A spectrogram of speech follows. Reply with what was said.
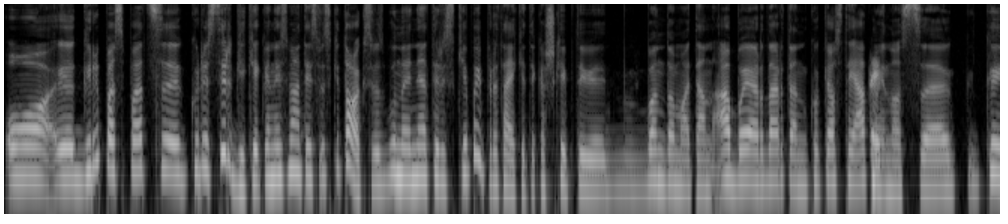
O e, gripas pats, e, kuris irgi kiekvienais metais vis kitoks, vis būna net ir skiepai pritaikyti kažkaip, tai bandoma ten AB ar dar ten kokios tai atmainos. Taip. Kai,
